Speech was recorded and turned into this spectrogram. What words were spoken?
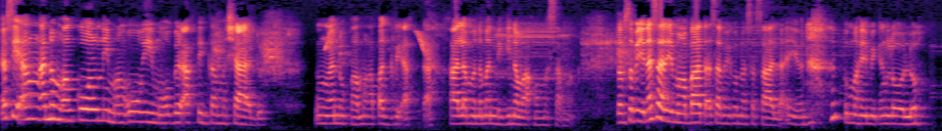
Kasi ang ano mo, ang corny mo, ang uwi mo, overacting ka masyado. Kung ano ka, makapag-react ka. Kala mo naman may ginawa akong masama. Tapos sabi niya, nasaan yung mga bata? Sabi ko, nasa sala. Ayun, tumahimik ang lolo.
